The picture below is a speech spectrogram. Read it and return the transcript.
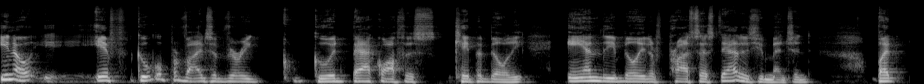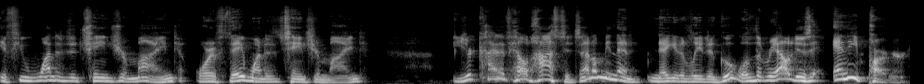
you know if Google provides a very good back office capability and the ability to process data, as you mentioned but if you wanted to change your mind, or if they wanted to change your mind, you're kind of held hostage. I don't mean that negatively to Google. The reality is, any partner,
